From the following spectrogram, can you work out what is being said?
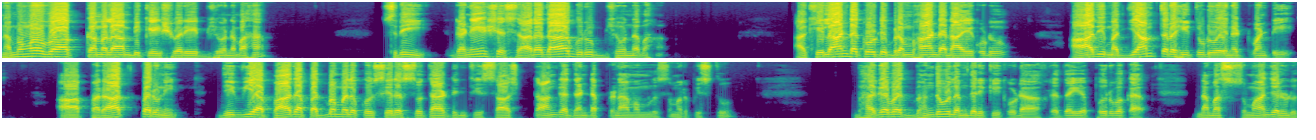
నమో వాక్ కమలాంబికేశ్వరేభ్యో నమ. శ్రీ గణేశ శారదా గురుభ్యో నమ. అఖిలాండ కోటి బ్రహ్మాండ నాయకుడు ఆది మధ్యాంతరహితుడు అయినటువంటి ఆ పరాత్పరుని దివ్య పాద పద్మములకు శిరస్సు తాటించి సాష్టాంగ దండ ప్రణామములు సమర్పిస్తూ భగవద్ బంధువులందరికీ కూడా హృదయపూర్వక నమస్సుమాంజనులు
